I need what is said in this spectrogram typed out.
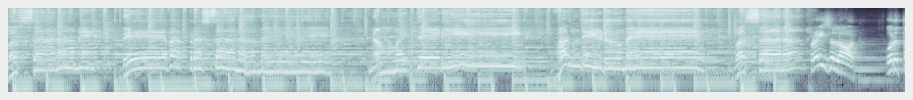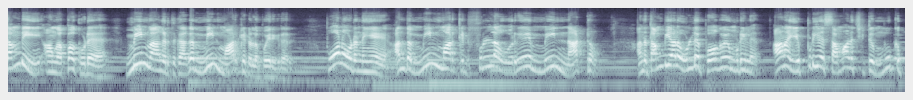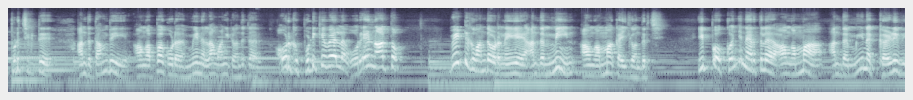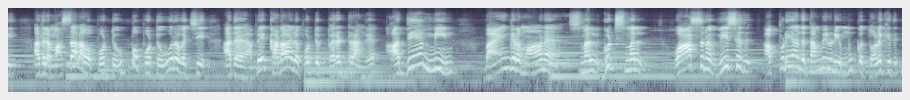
வசனமே தேவ பிரசனமே நம்மை தேடி வந்திடுமே வசன பிரைஸ் லார்ட் ஒரு தம்பி அவங்க அப்பா கூட மீன் வாங்குறதுக்காக மீன் மார்க்கெட் உள்ள போயிருக்கிறாரு. போன உடனேயே அந்த மீன் மார்க்கெட் ஃபுல்லாக ஒரே மீன் நாற்றம். அந்த தம்பியால் உள்ளே போகவே முடியல. ஆனால் எப்படியோ சமாளிச்சுக்கிட்டு மூக்கை பிடிச்சிக்கிட்டு அந்த தம்பி அவங்க அப்பா கூட மீனெல்லாம் வாங்கிட்டு வந்துட்டாரு. அவருக்கு பிடிக்கவே இல்லை. ஒரே நாத்தம். வீட்டுக்கு வந்த உடனேயே அந்த மீன் அவங்க அம்மா கைக்கு வந்துருச்சு. இப்போ கொஞ்ச நேரத்தில் அவங்க அம்மா அந்த மீனை கழுவி அதில் மசாலாவை போட்டு உப்பை போட்டு ஊற வச்சு அதை அப்படியே கடாயில் போட்டு பெரட்டுறாங்க. அதே மீன் பயங்கரமான ஸ்மெல் குட் ஸ்மெல் வாசனை வீசுது. அப்படியே அந்த தம்பியினுடைய மூக்கை தொலைக்குது.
